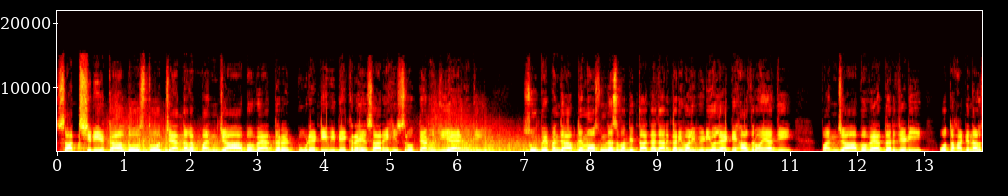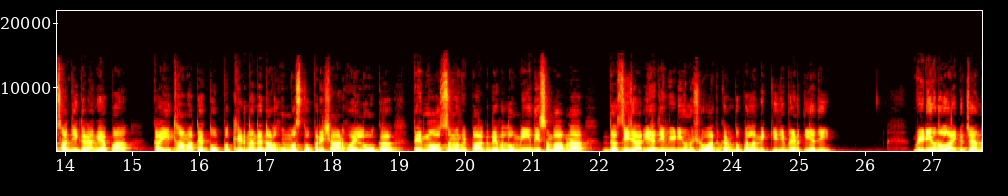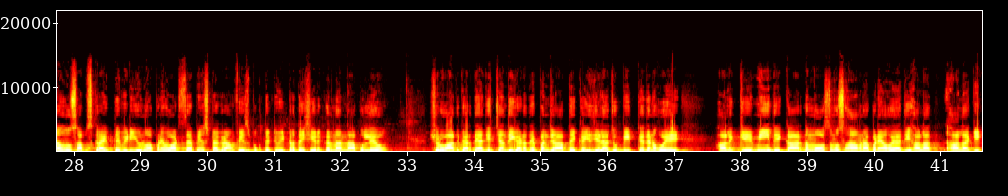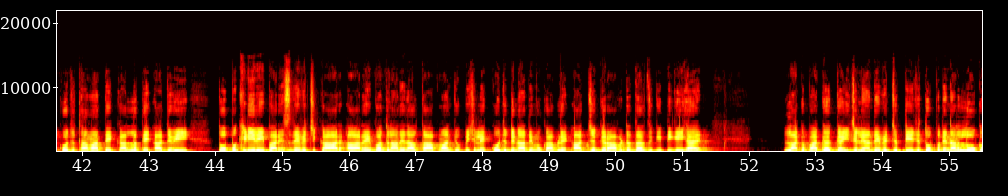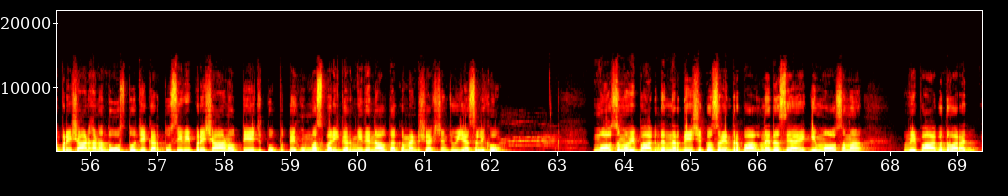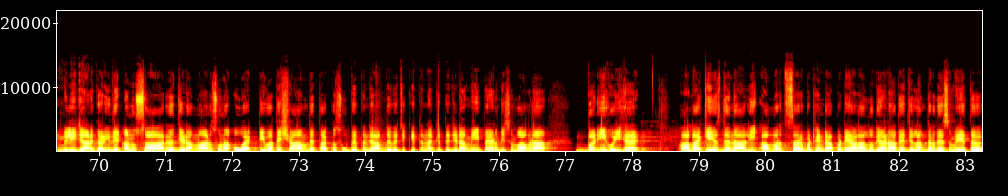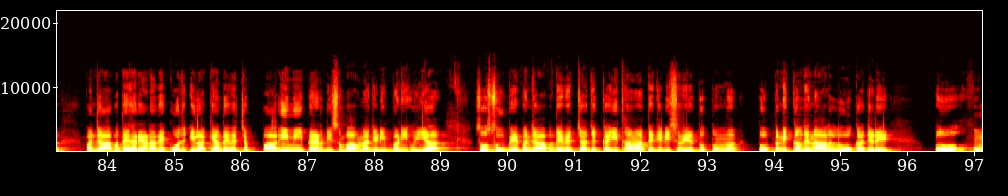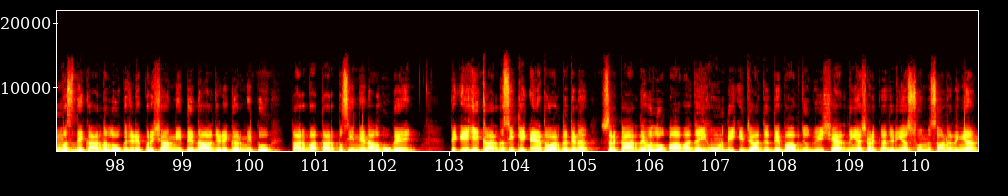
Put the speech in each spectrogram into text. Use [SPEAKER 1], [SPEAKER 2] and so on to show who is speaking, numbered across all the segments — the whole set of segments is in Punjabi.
[SPEAKER 1] ਸਤਿ ਸ਼੍ਰੀ ਅਕਾਲ ਦੋਸਤੋ, channel Punjab weather today TV ਦੇਖ ਰਹੇ ਸਾਰੇ ਹੀ ਸਰੋਤਿਆਂ ਨੂੰ ਜੀ ਆਇਆਂ ਨੂੰ ਜੀ। ਸੂਬੇ ਪੰਜਾਬ ਦੇ ਮੌਸਮ ਦੇ ਸੰਬੰਧੀ ਤਾਜ਼ਾ ਜਾਣਕਾਰੀ ਵਾਲੀ ਵੀਡੀਓ ਲੈ ਕੇ ਹਾਜ਼ਰ ਹੋਏ ਹਾਂ ਜੀ। ਪੰਜਾਬ ਵੈਦਰ ਜਿਹੜੀ, ਉਹ ਤੁਹਾਡੇ ਨਾਲ ਸਾਂਝੀ ਕਰਾਂਗੇ ਆਪਾਂ। ਕਈ ਥਾਵਾਂ ਤੇ ਧੁੱਪ ਖਿੜਨ ਦੇ ਨਾਲ ਹੁਮਸ ਤੋਂ ਪਰੇਸ਼ਾਨ ਹੋਏ ਲੋਕ ਤੇ ਮੌਸਮ ਵਿਭਾਗ ਦੇ ਵੱਲੋਂ ਮੀਂਹ ਦੀ ਸੰਭਾਵਨਾ ਦੱਸੀ ਜਾ ਰਹੀ ਹੈ ਜੀ। ਵੀਡੀਓ ਨੂੰ ਸ਼ੁਰੂਆਤ ਕਰਨ ਤੋਂ ਪਹਿਲਾਂ ਨਿੱਕੀ ਜੀ ਬੇਨਤੀ ਹੈ ਜੀ। ਵੀਡੀਓ ਨੂੰ ਲਾਈਕ ਚੈਨਲ ਨੂੰ ਸਬਸਕ੍ਰਾਈਬ ਤੇ ਵੀਡੀਓ ਨੂੰ ਆਪਣੇ WhatsApp, Instagram, Facebook ਤੇ Twitter ਤੇ ਸ਼ੇਅਰ ਕਰਨਾ ਨਾ ਭੁੱਲਿਓ। ਸ਼ੁਰੂਆਤ ਕਰਦੇ ਹਾਂ ਜੀ ਚੰਡੀਗੜ੍ਹ ਅਤੇ ਪੰਜਾਬ ਦੇ ਕਈ ਜ਼ਿਲ੍ਹਿਆਂ 'ਚੋਂ ਬੀਤੇ ਦਿਨ ਹੋਏ ਹਲਕੇ ਮੀਂਹ ਦੇ ਕਾਰਨ ਮੌਸਮ ਸੁਹਾਵਣਾ ਬਣਿਆ ਹੋਇਆ ਜੀ। ਹਾਲਾ- ਹਾਲਾਂਕਿ ਕੁਝ ਥਾਵਾਂ ਤੇ ਕੱਲ ਅਤੇ ਅੱਜ ਵੀ ਧੁੱਪ ਖਿੜੀ ਰਹੀ, ਪਰ ਇਸ ਦੇ ਵਿਚਕਾਰ ਆ ਰਹੇ ਬਦਲਾਂ ਦੇ ਨਾਲ ਤਾਪਮਾਨ 'ਚ ਪਿਛਲੇ ਕੁਝ ਦਿਨਾਂ ਦੇ ਮੁਕਾਬਲੇ ਅੱਜ ਗਿਰਾਵਟ ਦਰਜ ਕੀਤੀ ਗਈ ਹੈ। ਲਗਭਗ ਕਈ ਜ਼ਿਲ੍ਹਿਆਂ ਦੇ ਵਿੱਚ ਤੇਜ਼ ਧੁੱਪ ਦੇ ਨਾਲ ਲੋਕ ਪਰੇਸ਼ਾਨ ਹਨ। ਦੋਸਤੋ, ਜੇਕਰ ਤੁਸੀਂ ਵੀ ਪਰੇਸ਼ਾਨ ਹੋ, ਤੇਜ਼ ਧੁੱਪ ਤੇ ਹੁਮਸ ਭਰੀ ਗਰਮੀ ਦੇ ਨਾਲ ਤਾਂ ਕਮੈਂਟ ਸੈਕਸ਼ਨ 'ਚ ਯੈਸ ਲਿਖੋ। ਮੌਸਮ ਵਿਭਾਗ ਦੇ ਨਿਰਦੇਸ਼ਕ ਸੁਰਿੰਦਰਪਾਲ ਨੇ ਦੱਸਿਆ ਹੈ ਕਿ ਮੌਸਮ ਵਿਭਾਗ ਦੁਆਰਾ ਮਿਲੀ ਜਾਣਕਾਰੀ ਦੇ ਅਨੁਸਾਰ ਜਿਹੜਾ ਮਾਨਸੂਨ ਆ, ਉਹ ਐਕਟਿਵ ਆ ਤੇ ਸ਼ਾਮ ਦੇ ਤੱਕ ਸੂਬੇ ਪੰਜਾਬ ਦੇ ਵਿੱਚ ਕਿਤੇ ਨਾ ਕਿਤੇ ਜਿਹੜਾ ਮੀਂਹ ਪੈਣ ਦੀ ਸੰਭਾਵਨਾ ਬਣੀ ਹੋਈ ਹੈ। ਹਾਲਾਂਕਿ ਇਸ ਦੇ ਨਾਲ ਹੀ ਅੰਮ੍ਰਿਤਸਰ, ਬਠਿੰਡਾ, ਪਟਿਆਲਾ, ਲੁਧਿਆਣਾ ਤੇ ਜਲੰਧਰ ਦੇ ਸਮੇਤ ਪੰਜਾਬ ਅਤੇ ਹਰਿਆਣਾ ਦੇ ਕੁਝ ਇਲਾਕਿਆਂ ਦੇ ਵਿੱਚ ਭਾਰੀ ਮੀਂਹ ਪੈਣ ਦੀ ਸੰਭਾਵਨਾ ਜਿਹੜੀ ਬਣੀ ਹੋਈ ਆ। ਸੋ ਸੂਬੇ ਪੰਜਾਬ ਦੇ ਵਿੱਚ ਅੱਜ ਕਈ ਥਾਵਾਂ ਤੇ ਜਿਹੜੀ ਸਵੇਰ ਤੋਂ ਧੁੰਮ, ਧੁੱਪ ਨਿਕਲਣ ਦੇ ਨਾਲ ਲੋਕ ਆ ਜਿਹੜੇ, ਉਹ ਹੁਮਸ ਦੇ ਕਾਰਨ ਲੋਕ ਜਿਹੜੇ ਪਰੇਸ਼ਾਨੀ ਦੇ ਨਾਲ ਜਿਹੜੇ ਗਰਮੀ ਤੋਂ ਤਰ-ਬਾ-ਤਰ ਪਸੀਨੇ ਨਾਲ ਹੋ ਗਏ। ਤੇ ਇਹੀ ਕਾਰਨ ਸੀ ਕਿ ਐਤਵਾਰ ਦੇ ਦਿਨ ਸਰਕਾਰ ਦੇ ਵੱਲੋਂ ਆਵਾਜਾਈ ਹੋਣ ਦੀ ਇਜਾਜ਼ਤ ਦੇ ਬਾਵਜੂਦ ਵੀ ਸ਼ਹਿਰ ਦੀਆਂ ਸੜਕਾਂ ਜਿਹੜੀਆਂ ਸੁੰਨਸਾਨ ਰਹੀਆਂ।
